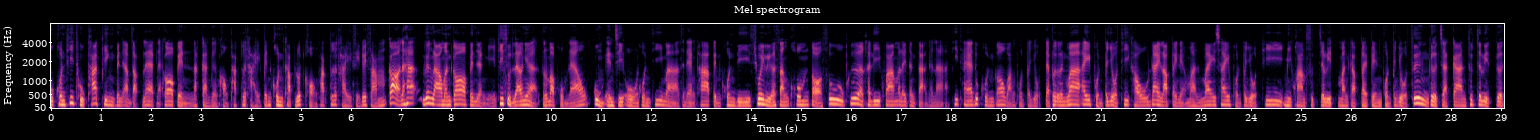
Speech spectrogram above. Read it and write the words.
บุคคลที่ถูกพาดพิงเป็นอันดับแรกเนี่ยก็เป็นนักการเมืองของพรรคเพื่อไทย เป็นคนขับรถของพรรคเพื่อไทยเสียด้วยซ้ำก็นะฮะเรื่องราวมันก็เป็นอย่างนี้ที่สุดแล้วเนี่ยสำหรับผมแล้วกลุ่ม NGO คนที่มาแสดงภาพเป็นคนดีช่วยเหลือสังคมต่อสู้เพื่อคดีความอะไรต่างๆนานาที่แท้ทุกคนก็หวังผลประโยชน์ แต่เผอิญว่าไอ้ผลประโยชน์ที่เขาได้รับไปเนี่ยมันไม่ใช่ผลประโยชน์ที่มีความสุจริตมันกลับไปเป็นผลประโยชน์ ซึ่งเกิดจากการทุจริตเกิด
